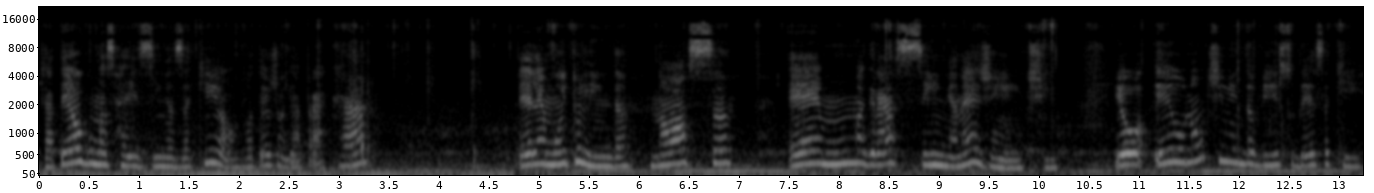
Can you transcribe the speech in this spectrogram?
Já tem algumas raizinhas aqui, ó. Vou até jogar pra cá. Ela é muito linda. Nossa, é uma gracinha, né, gente? Eu, eu não tinha ainda visto desse aqui,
